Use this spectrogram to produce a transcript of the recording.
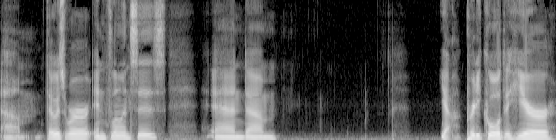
Um, those were influences. And um, yeah, pretty cool to hear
